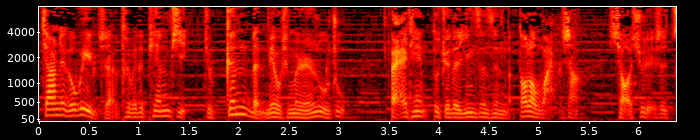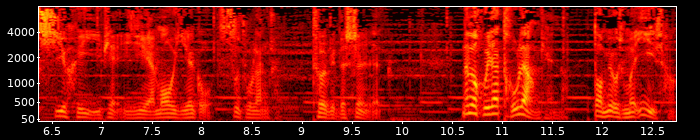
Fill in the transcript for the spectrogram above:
加上这个位置啊特别的偏僻，就根本没有什么人入住。白天都觉得阴森森的，到了晚上，小区里是漆黑一片，野猫野狗四处乱窜，特别的瘆人。那么回家头两天呢，倒没有什么异常，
